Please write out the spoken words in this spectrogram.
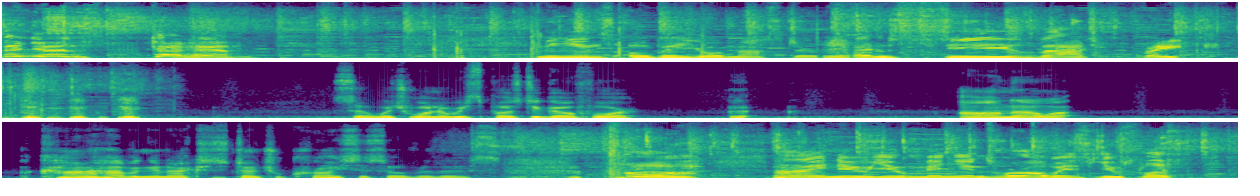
Minions! Get him! Minions, obey your master and seize that fake! so, which one are we supposed to go for? Uh, I don't know. I'm kind of having an existential crisis over this. Ugh, I knew you minions were always useless!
